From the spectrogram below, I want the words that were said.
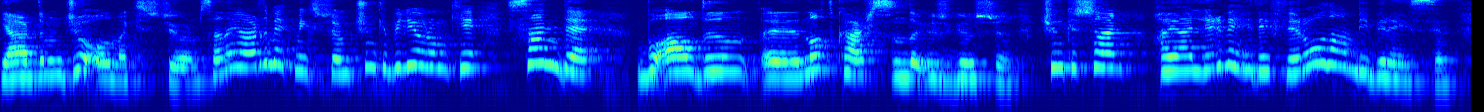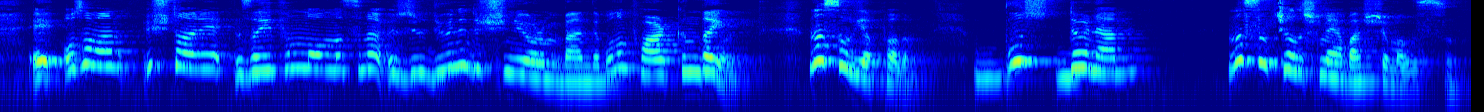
yardımcı olmak istiyorum. Sana yardım etmek istiyorum. Çünkü biliyorum ki sen de bu aldığın e, not karşısında üzgünsün. Çünkü sen hayalleri ve hedefleri olan bir bireysin. E, o zaman üç tane zayıfının olmasına üzüldüğünü düşünüyorum ben de. Bunun farkındayım. Nasıl yapalım? Bu dönem nasıl çalışmaya başlamalısın?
